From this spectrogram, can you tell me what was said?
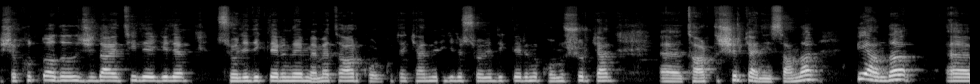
işte Kutlu Adalı cinayetiyle ilgili söylediklerini, Mehmet Ağar Korkut Eken'le ilgili söylediklerini konuşurken, e, tartışırken insanlar bir anda e,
